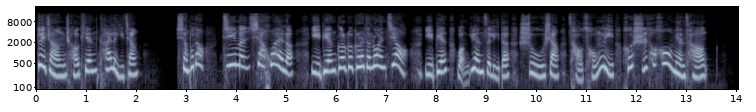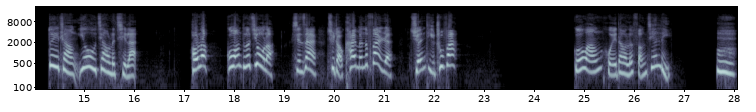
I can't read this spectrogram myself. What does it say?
队长朝天开了一枪，想不到鸡们吓坏了，一边咯咯咯的乱叫，一边往院子里的树上、草丛里和石头后面藏。队长又叫了起来：“好了，国王得救了！现在去找开门的犯人，全体出发！”国王回到了房间里。啊！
